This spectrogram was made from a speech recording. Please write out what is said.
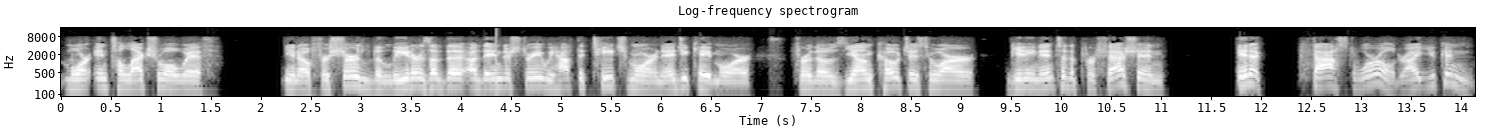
more intellectual with you know for sure the leaders of the of the industry we have to teach more and educate more for those young coaches who are getting into the profession in a fast world right you can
